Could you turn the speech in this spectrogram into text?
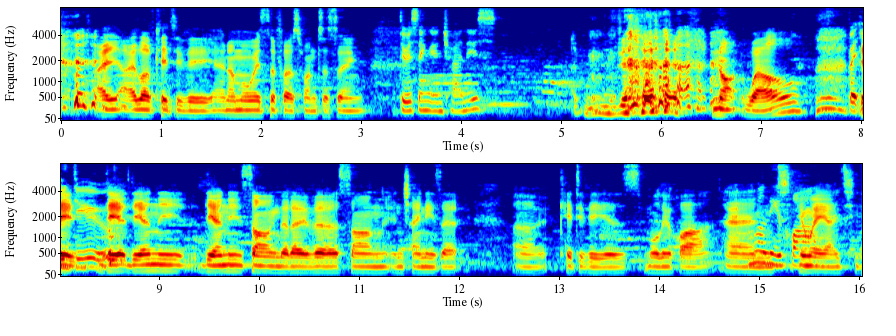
I, I love KTV, and I'm always the first one to sing. do you sing in Chinese? Not well, But the, you do. The, the only the only song that I've ever sung in Chinese at uh, KTV is "茉莉花" and 茉莉花。因为爱情.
